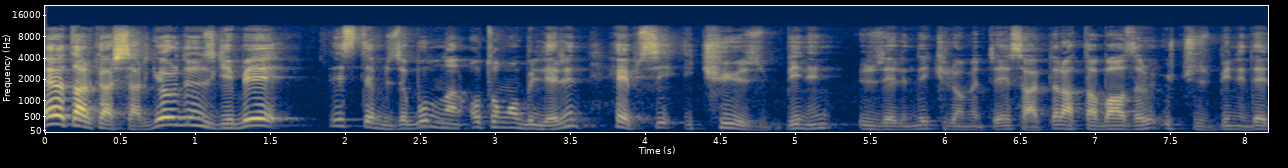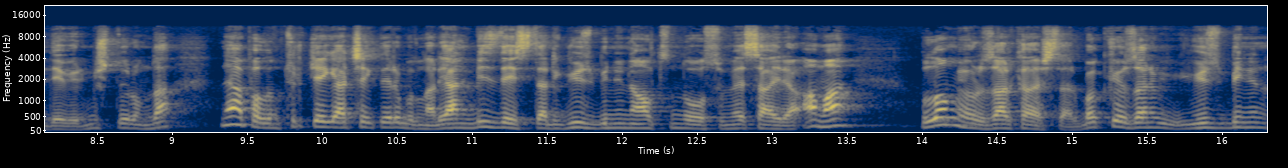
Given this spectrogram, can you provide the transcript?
Evet arkadaşlar gördüğünüz gibi listemizde bulunan otomobillerin hepsi 200 binin üzerinde kilometreye sahipler. Hatta bazıları 300 bini de devirmiş durumda. Ne yapalım Türkiye gerçekleri bunlar. Yani biz de ister 100 binin altında olsun vesaire ama bulamıyoruz arkadaşlar. Bakıyoruz hani 100 binin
